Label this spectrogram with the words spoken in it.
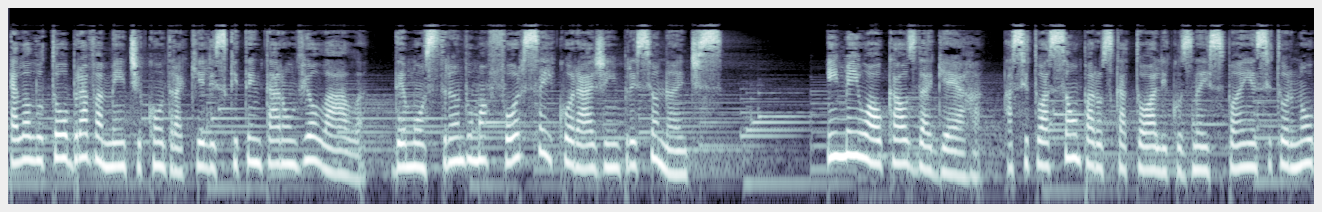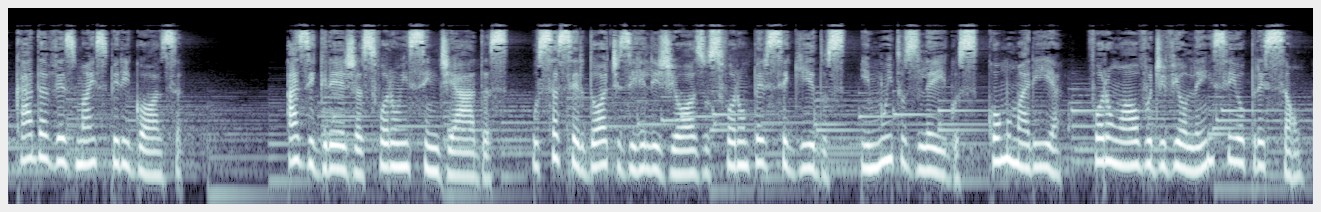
Ela lutou bravamente contra aqueles que tentaram violá-la, demonstrando uma força e coragem impressionantes. Em meio ao caos da guerra, a situação para os católicos na Espanha se tornou cada vez mais perigosa. As igrejas foram incendiadas, os sacerdotes e religiosos foram perseguidos, e muitos leigos, como Maria, foram alvo de violência e opressão.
